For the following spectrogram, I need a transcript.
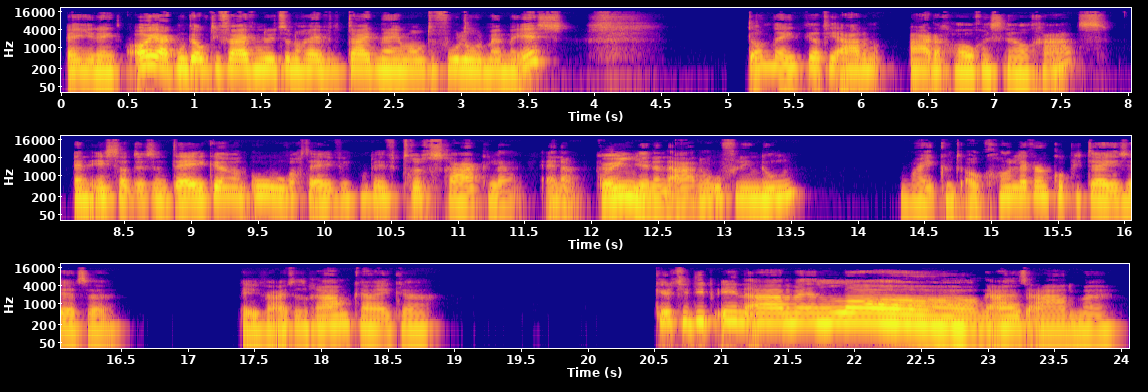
en je denkt: Oh ja, ik moet ook die vijf minuten nog even de tijd nemen om te voelen hoe het met me is. Dan denk ik dat die adem aardig hoog en snel gaat. En is dat dus een teken van: Oeh, wacht even, ik moet even terugschakelen. En dan kun je een ademoefening doen. Maar je kunt ook gewoon lekker een kopje thee zetten. Even uit het raam kijken. Keertje diep inademen en lang uitademen.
